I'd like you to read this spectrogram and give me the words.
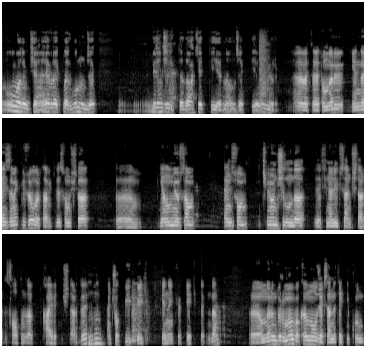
umarım ki evraklar bulunacak. Birinci ligde de hak ettiği yerini alacak diye umuyorum. Evet evet onları yeniden izlemek güzel olur tabii ki de sonuçta yanılmıyorsam en son 2013 yılında e, finale yükselmişlerdi. Saltınız'a kaybetmişlerdi. Hı hı. Yani çok büyük bir ekip. Türkiye'nin en köklü ekiplerinden. E, onların durumu bakalım ne olacak. Sen de teknik kurul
